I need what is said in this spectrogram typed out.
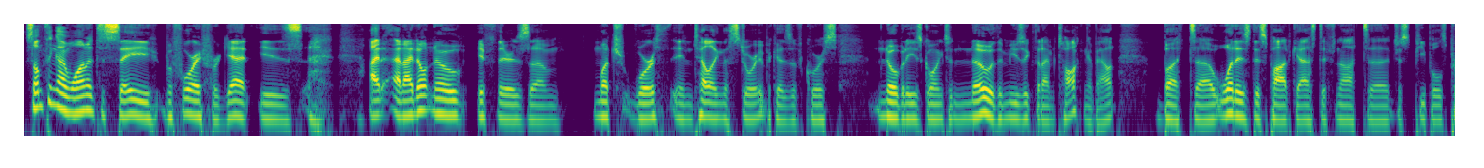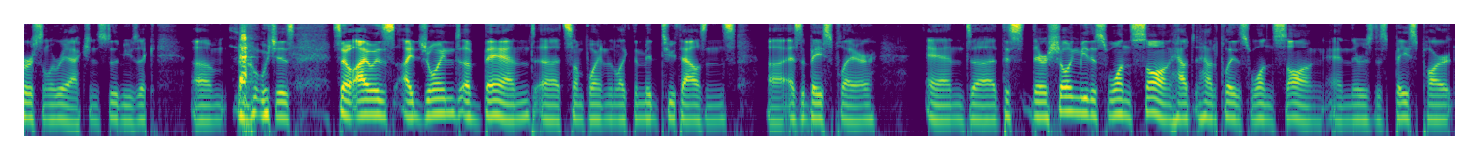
Something I wanted to say before I forget is I, and I don't know if there's um, much worth in telling the story because, of course, nobody's going to know the music that I'm talking about. But uh, what is this podcast if not uh, just people's personal reactions to the music? Um, which is so I was I joined a band uh, at some point in like the mid 2000s uh, as a bass player, and uh, this they're showing me this one song how to, how to play this one song, and there's this bass part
